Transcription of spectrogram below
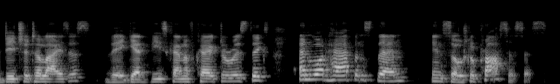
digitalizes, they get these kind of characteristics, and what happens then in social processes.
